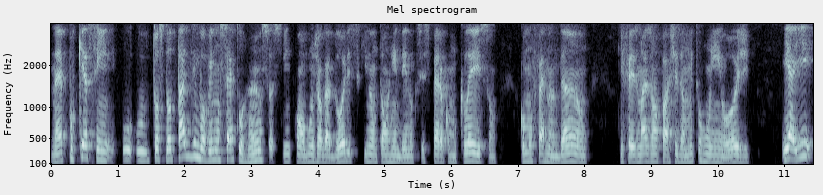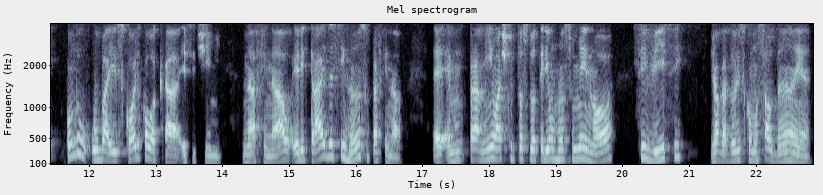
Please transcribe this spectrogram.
né? Porque assim, o, o torcedor está desenvolvendo um certo ranço assim com alguns jogadores que não estão rendendo o que se espera, como Cleison, como o Fernandão, que fez mais uma partida muito ruim hoje. E aí, quando o Bahia escolhe colocar esse time na final, ele traz esse ranço para a final. É, é para mim, eu acho que o torcedor teria um ranço menor se visse jogadores como Saldanha,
